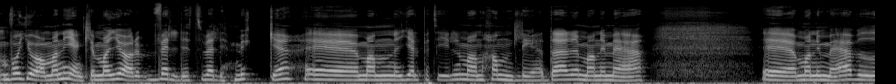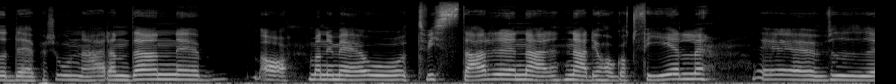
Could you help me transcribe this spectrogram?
Vad gör man egentligen? Man gör väldigt, väldigt mycket. Eh, man hjälper till, man handleder, man är med, eh, man är med vid eh, personärenden. Ja, man är med och tvistar när, när det har gått fel. Eh, vi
